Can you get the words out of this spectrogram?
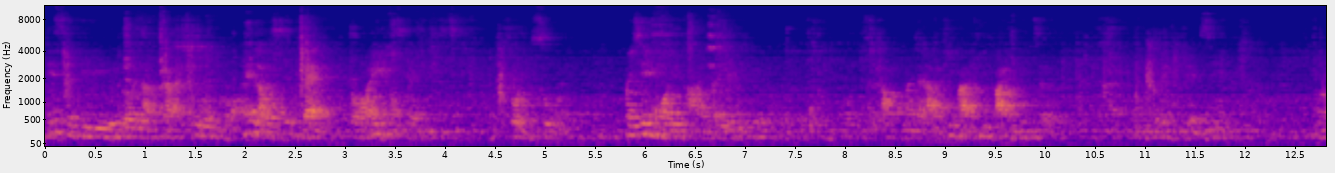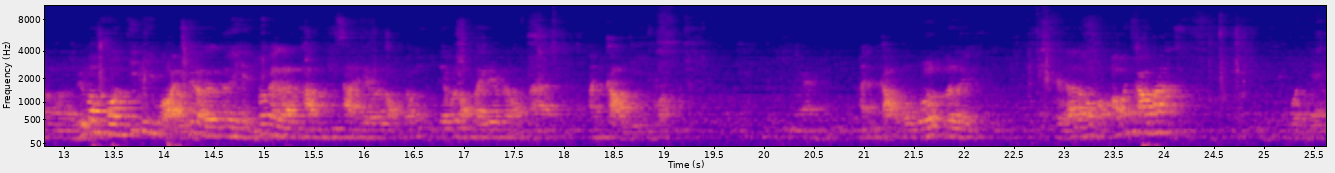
ทฤษฎีหรือโดยหลักการช่วยขอให้เราแบ่งร้อยออกเป็นส่วนๆไม่ใช่ modify ไปเรื่อยๆนะครับมันจะหาที่มาที่ไปไม่เจอ หรือบางคนที่มีบ่อยที่เราเคยเห็นว่าเวลาทำดีไซน์เดเวลลอปแล้วเดเวลลอปไปเดเวลลอปมาอันเก่าดีกว่านะอันเก่าก็เวิร์กเลยเสร็จแล้วเราก็บอกเอาอันเก่ามากหมดแล้ว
